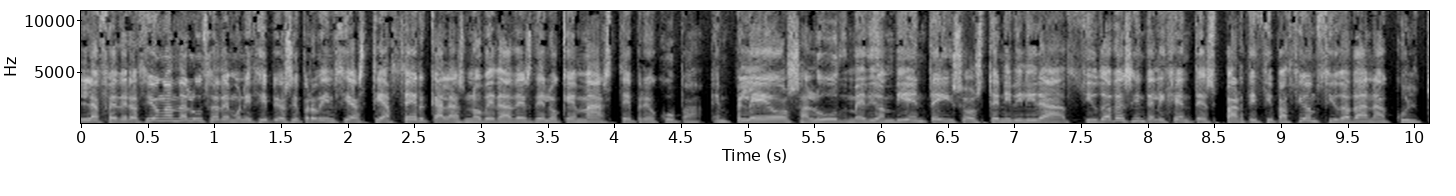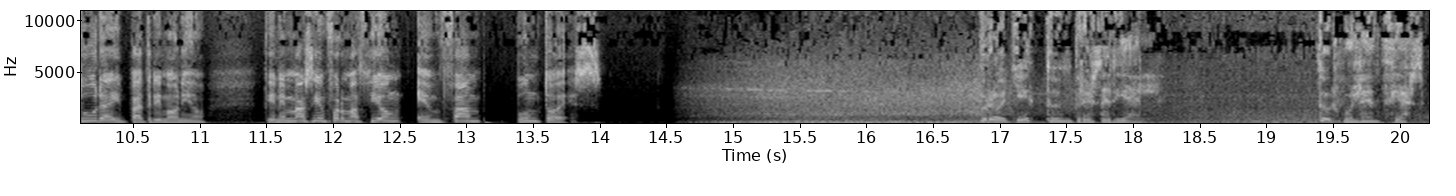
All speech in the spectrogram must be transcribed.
La Federación Andaluza de Municipios y Provincias te acerca a las novedades de lo que más te preocupa. Empleo, salud, medio ambiente y sostenibilidad, ciudades inteligentes, participación ciudadana, cultura y patrimonio. Tienen más información en famp.es. Proyecto empresarial. Turbulencias.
